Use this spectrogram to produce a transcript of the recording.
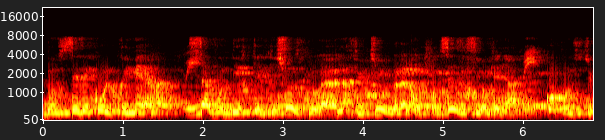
dans ces écoles primaires, Oui. ça veut dire quelque chose pour euh, la future de la langue française ici au Kenya. Oui. Qu'en penses-tu?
